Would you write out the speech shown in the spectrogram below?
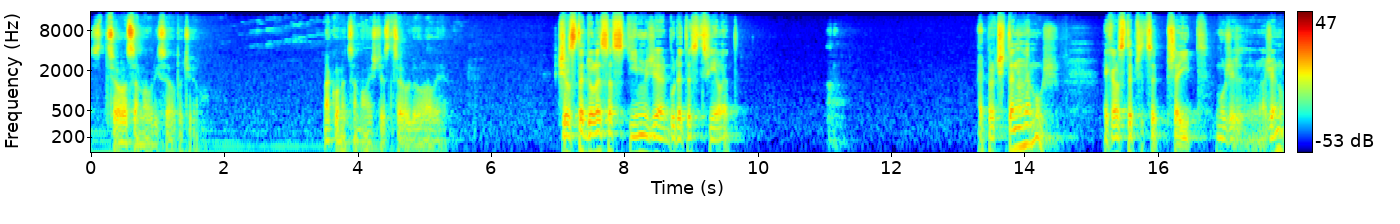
Střelil jsem ho, když se otočil. Nakonec jsem ho ještě střelil do hlavy. Šel jste do lesa s tím, že budete střílet? A proč tenhle muž? Nechal jste přece přejít muže a ženu.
